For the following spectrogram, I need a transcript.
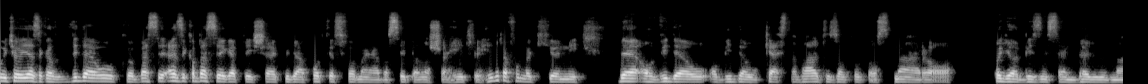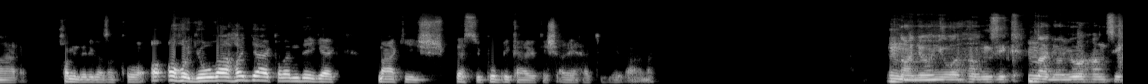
Úgyhogy ezek a videók, beszél, ezek a beszélgetések ugye a podcast formájában szépen lassan hétről hétre fognak jönni, de a videó, a videó kezdte a változatot, azt már a magyar bizniszen belül már, ha minden igaz, akkor ahogy jóvá hagyják a vendégek, már ki is tesszük, publikáljuk és elérhetővé válnak. Nagyon jól hangzik, nagyon jól hangzik.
